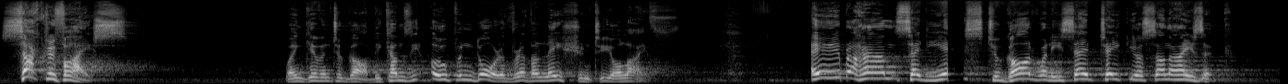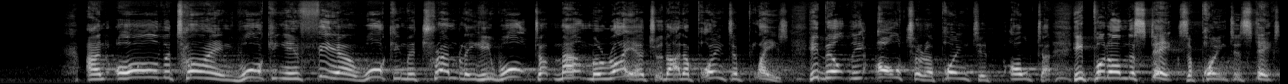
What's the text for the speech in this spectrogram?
Sacrifice, when given to God, becomes the open door of revelation to your life. Abraham said yes to God when he said, Take your son Isaac. And all the time, walking in fear, walking with trembling, he walked up Mount Moriah to that appointed place. He built the altar, appointed altar. He put on the stakes, appointed stakes.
